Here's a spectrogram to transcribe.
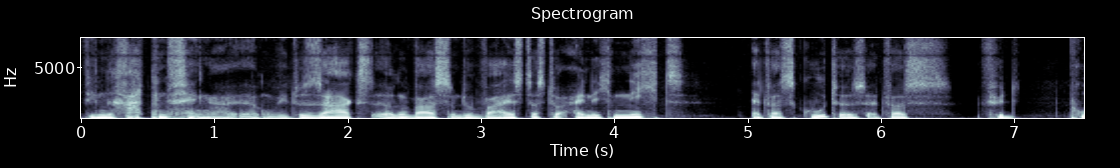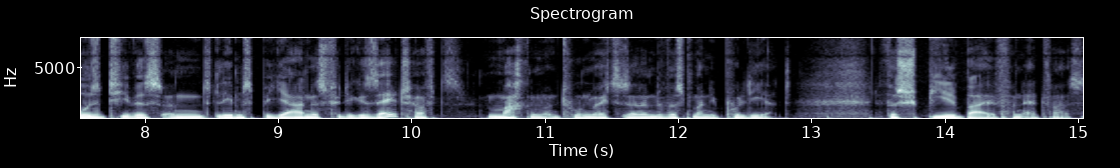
wie ein Rattenfänger irgendwie. Du sagst irgendwas und du weißt, dass du eigentlich nicht etwas Gutes, etwas für Positives und Lebensbejahendes für die Gesellschaft machen und tun möchtest, sondern du wirst manipuliert. Du wirst Spielball von etwas.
